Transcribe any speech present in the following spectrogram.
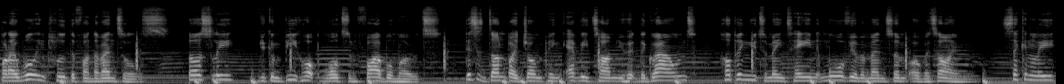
but I will include the fundamentals. Firstly, you can B-hop whilst in fireball modes. This is done by jumping every time you hit the ground, helping you to maintain more of your momentum over time. Secondly,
